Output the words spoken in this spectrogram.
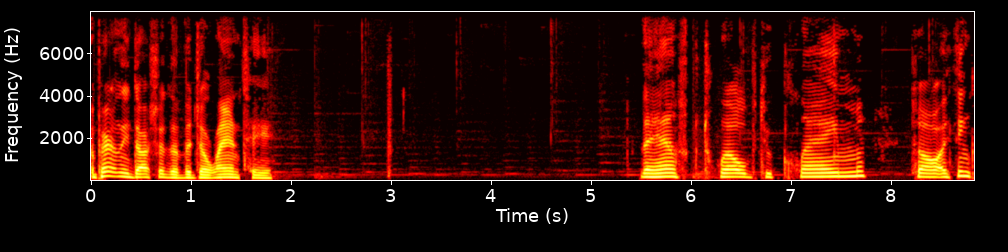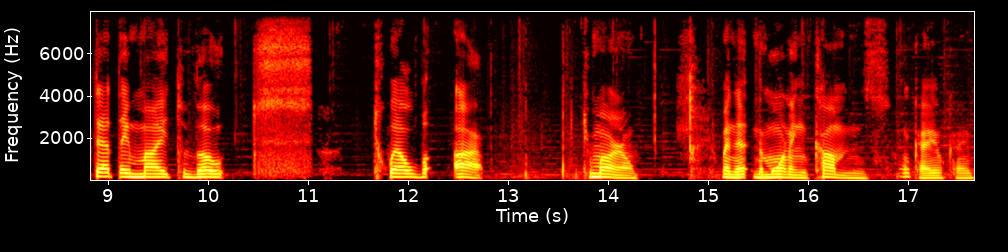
apparently Dasha the vigilante. They asked 12 to claim, so I think that they might vote 12 up tomorrow when the, the morning comes. Okay, okay.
